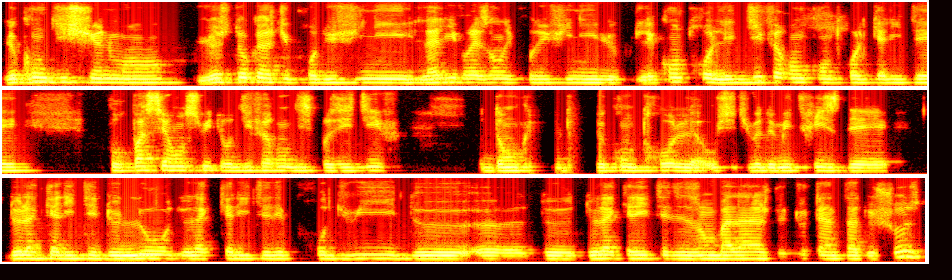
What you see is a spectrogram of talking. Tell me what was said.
le conditionnement, le stockage du produit fini, la livraison du produit fini, le, les contrôles, les différents contrôles qualité pour passer ensuite aux différents dispositifs donc de contrôle ou si tu veux de maîtrise des de la qualité de l'eau, de la qualité des produits, de, euh, de, de la qualité des emballages, de tout un tas de choses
